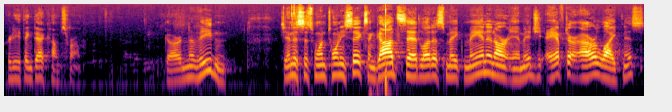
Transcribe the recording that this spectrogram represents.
Where do you think that comes from? Garden of Eden. Genesis 1:26 and God said, "Let us make man in our image, after our likeness,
